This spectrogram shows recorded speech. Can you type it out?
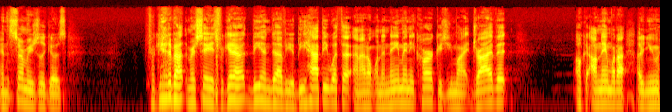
And the sermon usually goes, forget about the Mercedes, forget about the BMW, be happy with it. And I don't want to name any car because you might drive it. Okay, I'll name what I, you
